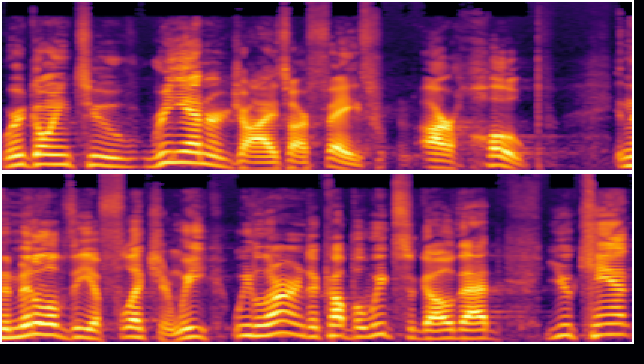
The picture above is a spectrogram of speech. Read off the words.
we're going to re energize our faith, our hope in the middle of the affliction. We, we learned a couple weeks ago that you can't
